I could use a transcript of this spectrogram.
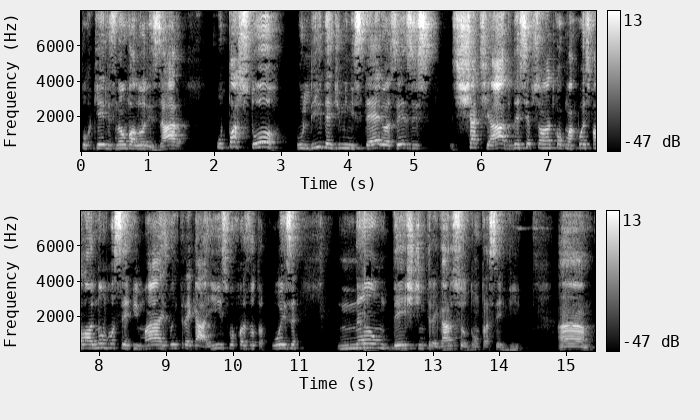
porque eles não valorizaram. O pastor, o líder de ministério, às vezes chateado, decepcionado com alguma coisa, fala: olha, não vou servir mais, vou entregar isso, vou fazer outra coisa. Não deixe de entregar o seu dom para servir ah,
